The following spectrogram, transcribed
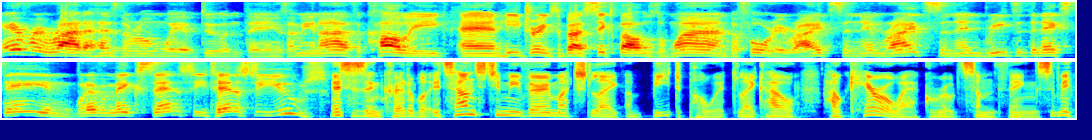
every writer has their own way of doing things. I mean, I have a colleague, and he drinks about six bottles of wine before he writes, and then writes, and then reads it the next day, and whatever makes sense, he tends to use. This is incredible. It sounds to me very much like a beat poet, like how, how Kerouac wrote some things. I mean,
